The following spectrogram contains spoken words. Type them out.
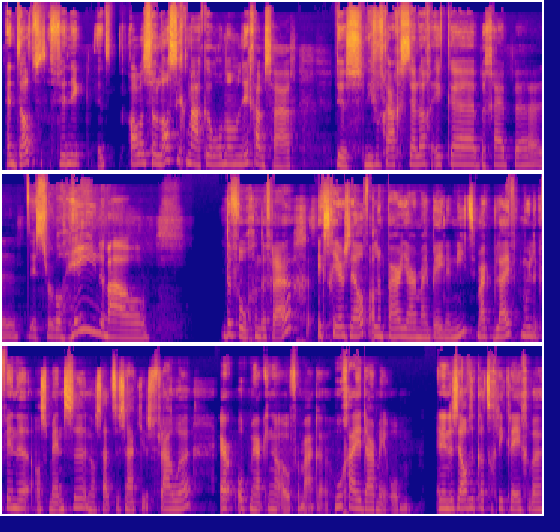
En dat vind ik het alles zo lastig maken rondom lichaamshaar. Dus lieve vraagsteller, ik uh, begrijp uh, deze struggle helemaal. De volgende vraag. Ik scheer zelf al een paar jaar mijn benen niet, maar ik blijf het moeilijk vinden als mensen, en dan staat de zaakjes vrouwen, er opmerkingen over maken. Hoe ga je daarmee om? En in dezelfde categorie kregen we,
